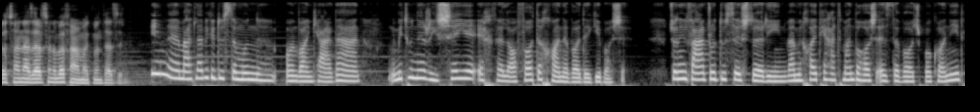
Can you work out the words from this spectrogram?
لطفا نظرتون رو بفرمایید منتظریم. این مطلبی که دوستمون عنوان کردن می‌تونه ریشه اختلافات خانوادگی باشه. چون این فرد رو دوستش دارین و می‌خواید که حتما باهاش ازدواج بکنید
